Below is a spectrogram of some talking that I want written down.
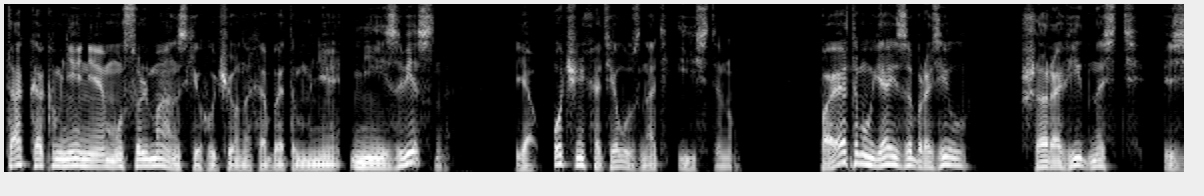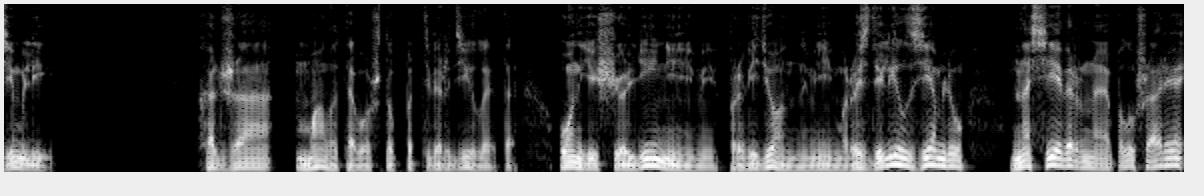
Так как мнение мусульманских ученых об этом мне неизвестно, я очень хотел узнать истину. Поэтому я изобразил шаровидность Земли. Хаджа мало того, что подтвердил это, он еще линиями, проведенными им, разделил Землю на северное полушарие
